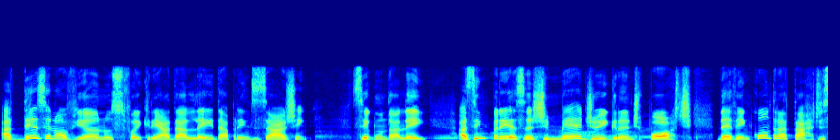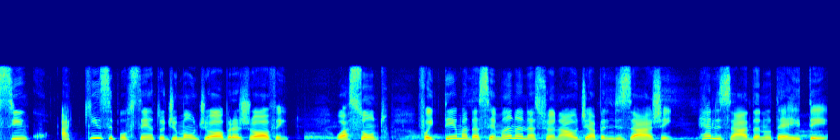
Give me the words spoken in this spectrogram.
há 19 anos foi criada a Lei da Aprendizagem. Segundo a lei, as empresas de médio e grande porte devem contratar de 5 a 15% de mão de obra jovem. O assunto foi tema da Semana Nacional de Aprendizagem, realizada no TRT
